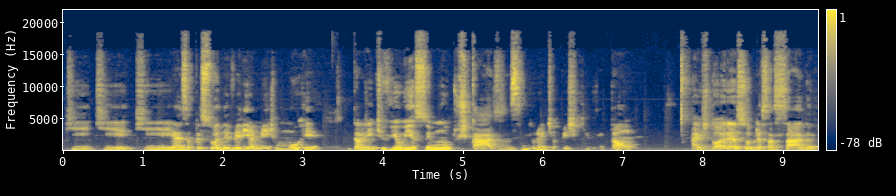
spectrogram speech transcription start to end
que, que, que essa pessoa deveria mesmo morrer. Então, a gente viu isso em muitos casos assim, durante a pesquisa. Então, a história é sobre essa saga,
